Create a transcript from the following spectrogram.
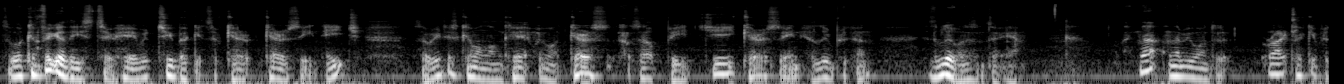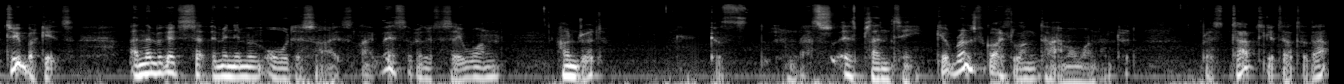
So we'll configure these two here with two buckets of ker kerosene each. So we just come along here, we want kerosene, that's LPG, kerosene, a lubricant. It's the blue one, isn't it? Yeah. Like that, and then we want to right click it for two buckets, and then we're going to set the minimum order size like this. And we're going to say 100, because that's is plenty. It runs for quite a long time on 100. Press tab to get out of that.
